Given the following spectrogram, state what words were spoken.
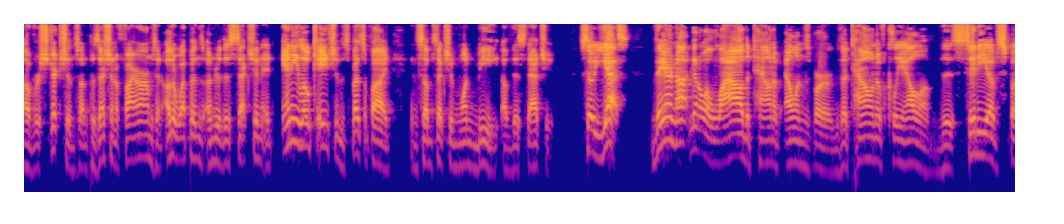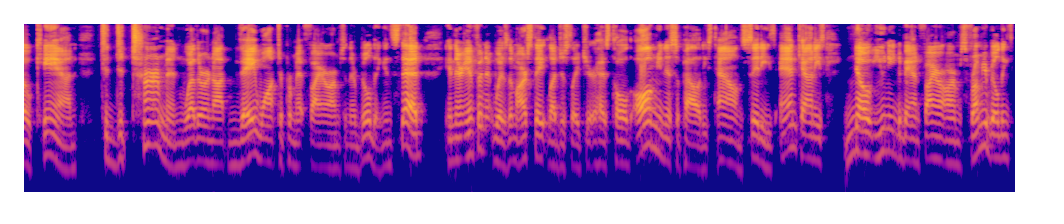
of restrictions on possession of firearms and other weapons under this section at any location specified in subsection 1b of this statute. So yes, they are not going to allow the town of Ellensburg, the town of Cle Elum, the city of Spokane to determine whether or not they want to permit firearms in their building. Instead, in their infinite wisdom, our state legislature has told all municipalities, towns, cities, and counties, no, you need to ban firearms from your buildings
